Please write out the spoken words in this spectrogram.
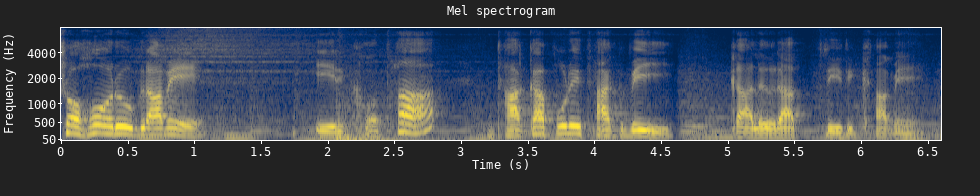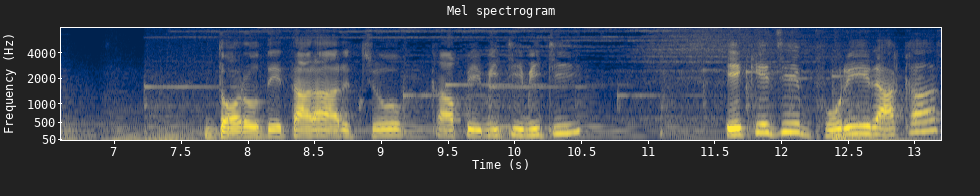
শহর ও গ্রামে। এর কথা ঢাকা পড়ে থাকবেই কালো রাত্রির খামে দরদে তারার চোখ কাঁপে মিটি মিটি একে যে ভোরের আকাশ,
